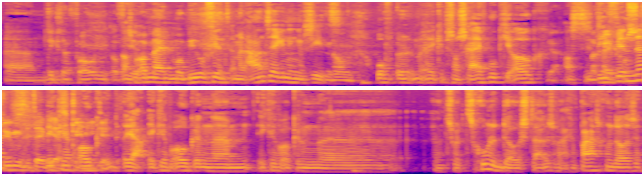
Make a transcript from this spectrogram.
ehm, Dictafoon of als je- ooit mijn mobiel vindt en mijn aantekeningen ziet, Dan- of eh, ik heb zo'n schrijfboekje ook, Ja, als die vinden. kostuum de ik heb ook, ja, ik heb ook een, ehm, ik heb ook een, eh, een soort schoenendoos thuis, of eigenlijk een paar schoenendozen,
